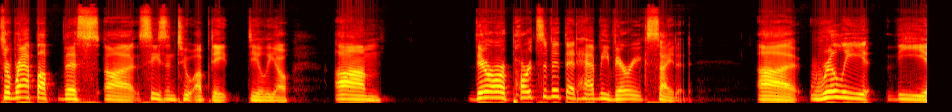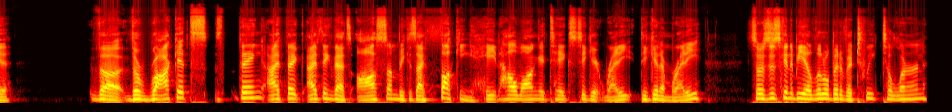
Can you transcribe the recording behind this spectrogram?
to wrap up this uh, season two update, Delio. Um, there are parts of it that have me very excited. Uh, really the the the rockets thing. I think I think that's awesome because I fucking hate how long it takes to get ready to get them ready. So it's just going to be a little bit of a tweak to learn.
